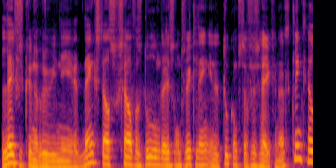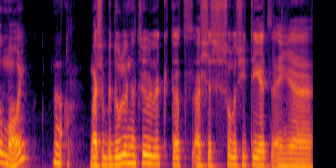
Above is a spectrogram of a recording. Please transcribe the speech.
levens kunnen ruïneren. Denk stelt zichzelf als doel om deze ontwikkeling in de toekomst te verzekeren. Nou, dat klinkt heel mooi, Ja. maar ze bedoelen natuurlijk dat als je solliciteert en je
